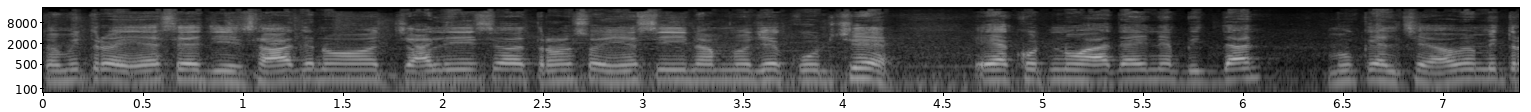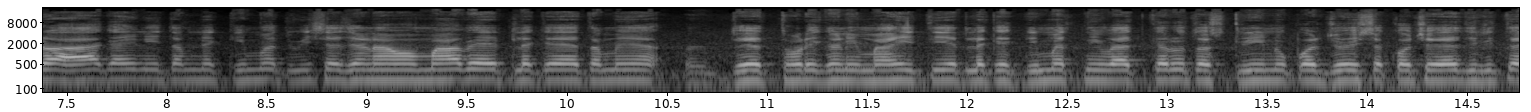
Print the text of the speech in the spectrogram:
તો મિત્રો, એસએજી, સાગનો ચાલીસ, ત્રણસો એંસી નામનો જે કૂટ છે, એ ખૂટનું આ ગાયને બિદદાન મૂકેલ છે. હવે મિત્રો, આ ગાયની તમને કિંમત વિશે જણાવવામાં આવે, એટલે કે તમે જે થોડી ઘણી માહિતી, એટલે કે કિંમતની વાત કરું, તો સ્ક્રીન ઉપર જોઈ શકો છો. એ જ રીતે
